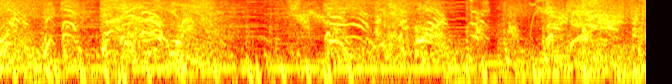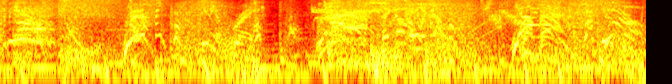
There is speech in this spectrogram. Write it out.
Now. Fine, I'll help you out! Here I am. Gotcha now. Sucks to be you! I don't think so. Give me a break! Take over, would you? Not bad! Gotcha Too now. slow!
